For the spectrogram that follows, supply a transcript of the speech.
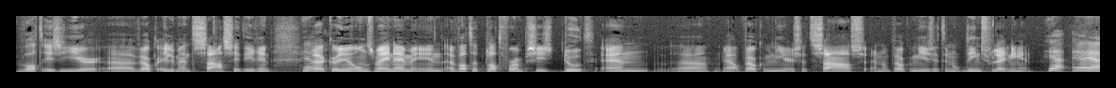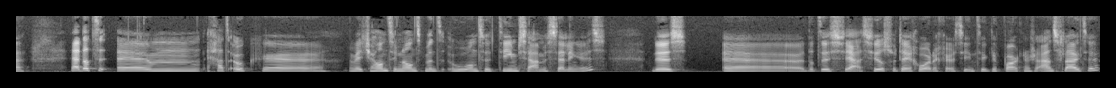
Wat is hier, uh, welk element SaaS zit hierin? Ja. kun je ons meenemen in wat het platform precies doet en ja, op welke manier is het SaaS en op welke manier zit er nog dienstverlening in? Ja, ja, ja. Ja, dat um, gaat ook een beetje hand in hand met hoe onze teamsamenstelling is. Dus dat is ja, salesvertegenwoordigers die natuurlijk de partners aansluiten.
